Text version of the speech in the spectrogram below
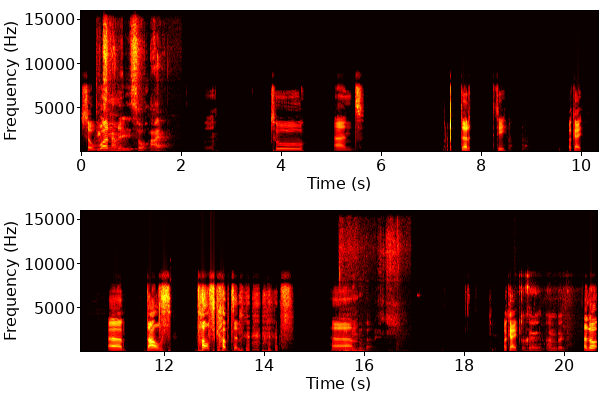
So 1, 600 is so high. 2, and 30. Okay. Um, Dals. Dals captain. um, okay. Okay, I'm back. Hello.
